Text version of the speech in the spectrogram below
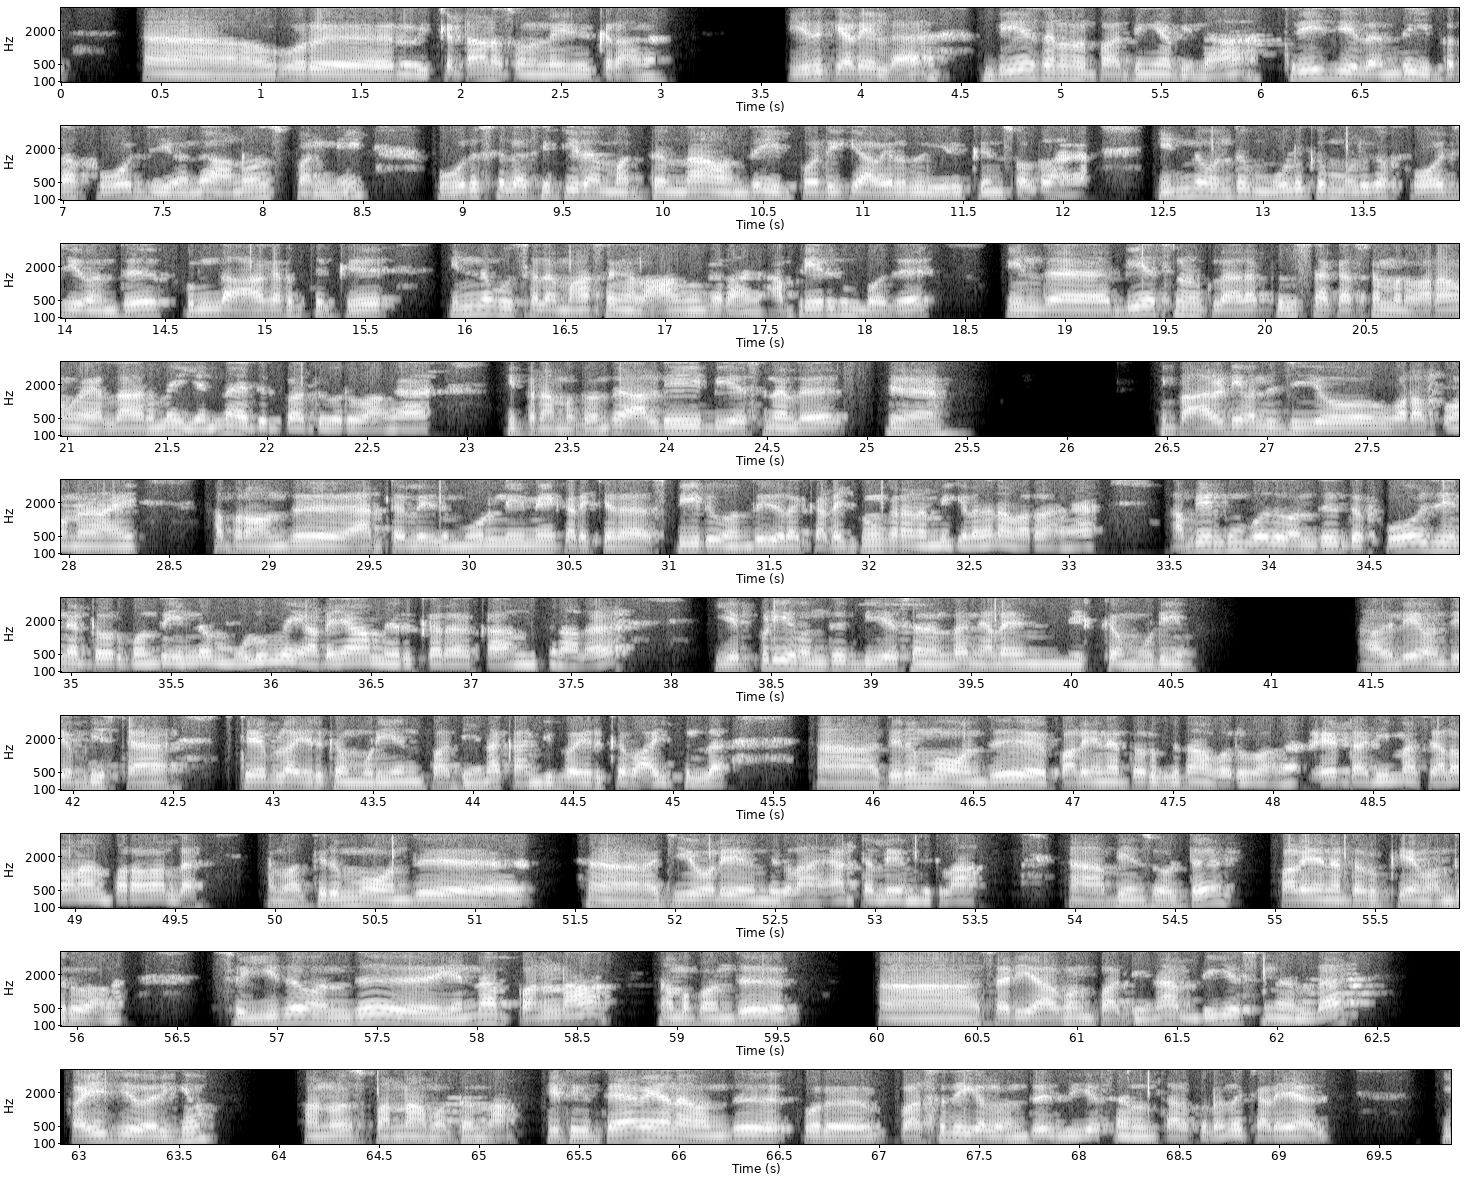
ஒரு இக்கட்டான சூழ்நிலை இருக்கிறாங்க. இதுக்கிடையில பிஎஸ்என்எல் பார்த்தீங்க அப்படின்னா த்ரீ ஜிலேருந்து இப்போ தான் ஃபோர் ஜி வந்து அனௌன்ஸ் பண்ணி ஒரு சில சிட்டியில் மட்டும்தான் வந்து இப்போதைக்கு அவைலபிள் இருக்குன்னு சொல்கிறாங்க இன்னும் வந்து முழுக்க முழுக்க ஃபோர் ஜி வந்து ஃபுல்லாக ஆகிறதுக்கு இன்னும் சில மாதங்கள் ஆகுங்கிறாங்க. அப்படி இருக்கும்போது இந்த பிஎஸ்என்எல்குள்ளார புதுசாக கஸ்டமர் வரவங்க எல்லாருமே என்ன எதிர்பார்த்து வருவாங்க? இப்போ நமக்கு வந்து ஆல்ரெடி பிஎஸ்என்எல் இப்போ ஆல்ரெடி வந்து ஜியோ வோடாஃபோனு அப்புறம் வந்து ஏர்டெல் இது மூணுலேயுமே கிடைக்கிற ஸ்பீடு வந்து இதில் கிடைக்குங்கிற நம்பிக்கையில் தான் வர்றாங்க. அப்படி இருக்கும்போது வந்து இந்த ஃபோர் ஜி நெட்ஒர்க் வந்து இன்னும் முழுமை அடையாமல் இருக்கிற காரணத்தினால எப்படி வந்து பிஎஸ்என்எல்ல நிலை நிற்க முடியும்? அதுலேயே வந்து எப்படி ஸ்டே ஸ்டேபிளாக இருக்க முடியும்னு பார்த்தீங்கன்னா கண்டிப்பாக இருக்க வாய்ப்பு இல்லை. திரும்பவும் வந்து பழைய நெட்ஒர்க்கு தான் வருவாங்க. ரேட் அதிகமாக செலவானாலும் பரவாயில்ல. நம்ம திரும்பவும் வந்து ஜியோலேயே இருந்துக்கலாம் ஏர்டெல்லே இருந்துக்கலாம் அப்படின்னு சொல்லிட்டு பழைய நெட்ஒர்க்கே வந்துடுவாங்க ஸோ இதை வந்து என்ன பண்ணால் நமக்கு வந்து சரியாகும்னு பார்த்தீங்கன்னா பிஎஸ்என்எல்ல ஃபைவ் ஜி வரைக்கும் அனௌன்ஸ் பண்ணால் மட்டும்தான். இதுக்கு தேவையான வந்து ஒரு வசதிகள் வந்து பிஎஸ்என்எல் தரப்புலேருந்து கிடையாது.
